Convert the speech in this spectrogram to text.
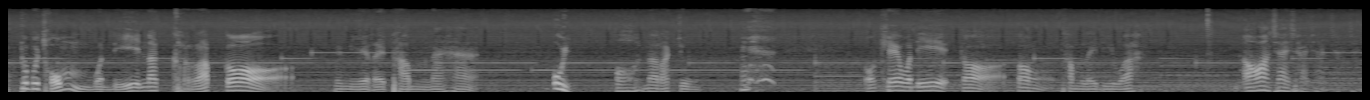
ับท่านผู้ชมวันนี้นะครับก็ไม่มีอะไรทำนะฮะ อุ้ยอ๋อน่ารักจุง โอเควันนี้ก็ต้องทำอะไรดีวะ อ๋อใช่ใช่ใช่ใชใช่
